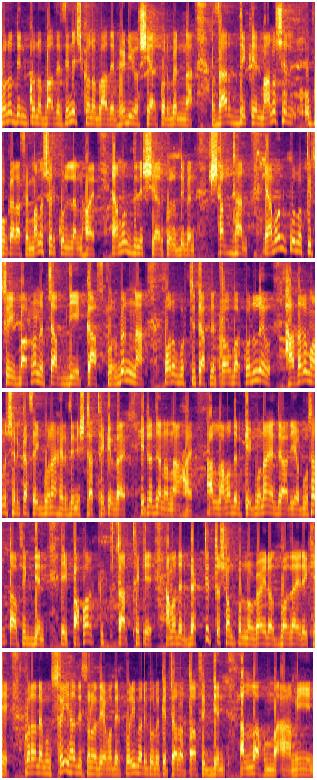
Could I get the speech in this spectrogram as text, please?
কোনোদিন কোনো বাজে জিনিস, কোনো বাজে ভিডিও শেয়ার করবেন না। যার দিকে মানুষের উপকার আছে, মানুষের কল্যাণ হয়, এমন জিনিস শেয়ার করে দিবেন। সাবধান, এমন কোনো কিছু এই বাটনে চাপ দিয়ে কাজ করবেন না। পরবর্তীতে আপনি তওবা করলেও হাজারো মানুষের কাছে এই গুনাহের জিনিসটা থেকে যায়, এটা যেন না হয়। আল্লাহ আমাদেরকে গুনাহে জারিয়া বোঝার তাফিক দিন। এই পাপাচার থেকে আমাদের ব্যক্তিত্ব সম্পন্ন গাইরত বজায় রেখে কোরআন এবং সহি হাদিস অনুযায়ী আমাদের পরিবারগুলোকে চলার তাফিক দিন। আল্লাহ আমিন।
